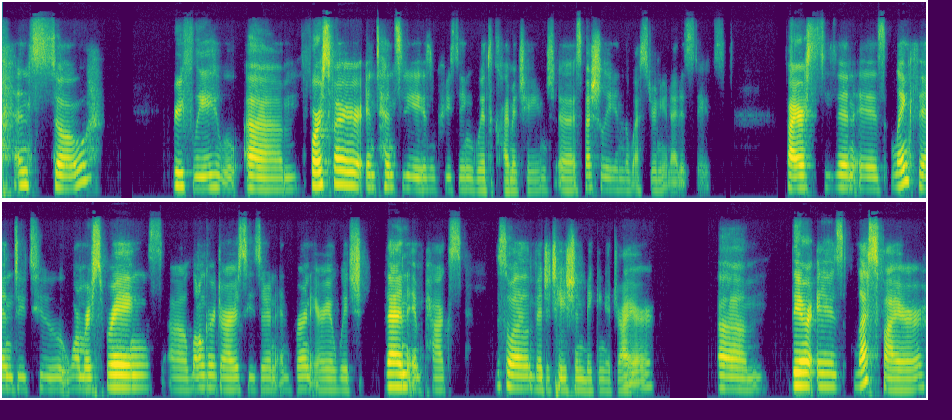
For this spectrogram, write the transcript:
and so briefly, um, forest fire intensity is increasing with climate change, uh, especially in the Western United States. Fire season is lengthened due to warmer springs, uh, longer drier season, and burn area, which then impacts the soil and vegetation, making it drier. Um, there is less fire,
